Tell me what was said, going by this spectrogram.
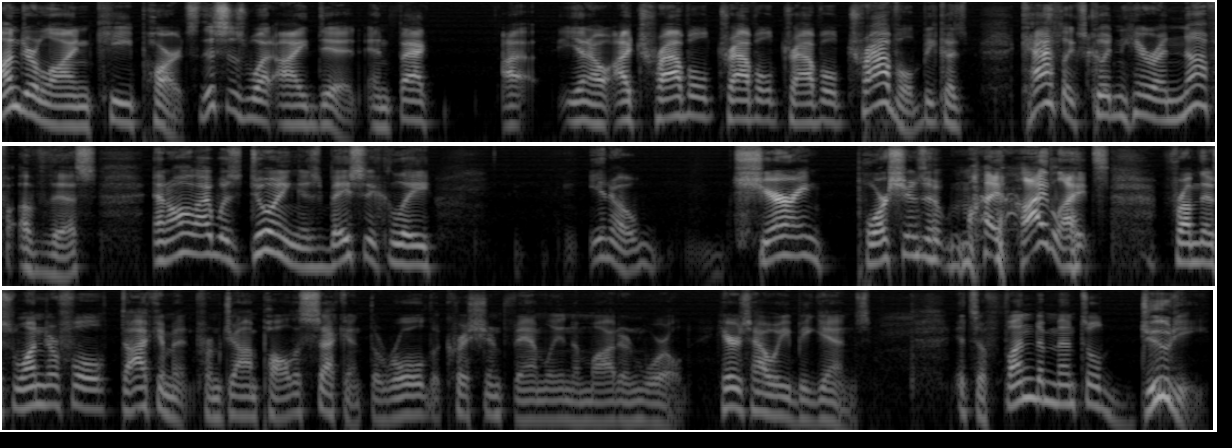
underline key parts. This is what I did. In fact, I, you know, I traveled, traveled, traveled, traveled because Catholics couldn't hear enough of this. And all I was doing is basically, you know, sharing portions of my highlights from this wonderful document from John Paul II, The Role of the Christian Family in the Modern World. Here's how he begins It's a fundamental duty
